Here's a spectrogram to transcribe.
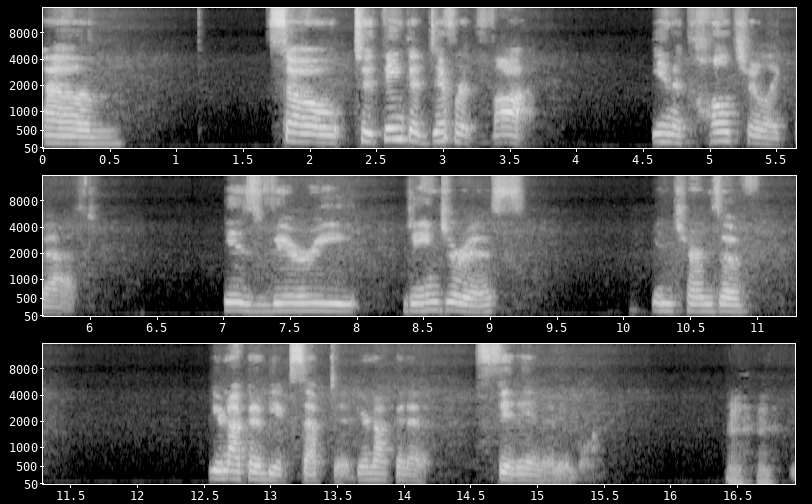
Um, so to think a different thought in a culture like that is very dangerous in terms of you're not going to be accepted. You're not going to fit in anymore. Mm-hmm.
